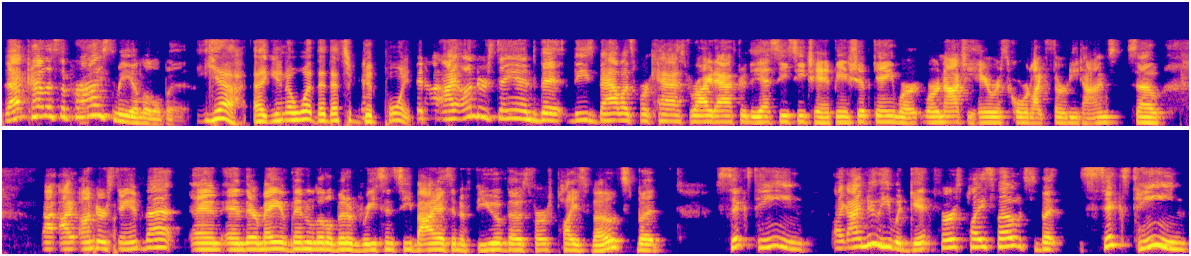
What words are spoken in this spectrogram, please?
That kind of surprised me a little bit. Yeah, uh, you know what? That, that's a good point. And I understand that these ballots were cast right after the SEC championship game, where where Najee Harris scored like 30 times. So I, I understand that, and and there may have been a little bit of recency bias in a few of those first place votes, but 16, like I knew he would get first place votes, but 16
